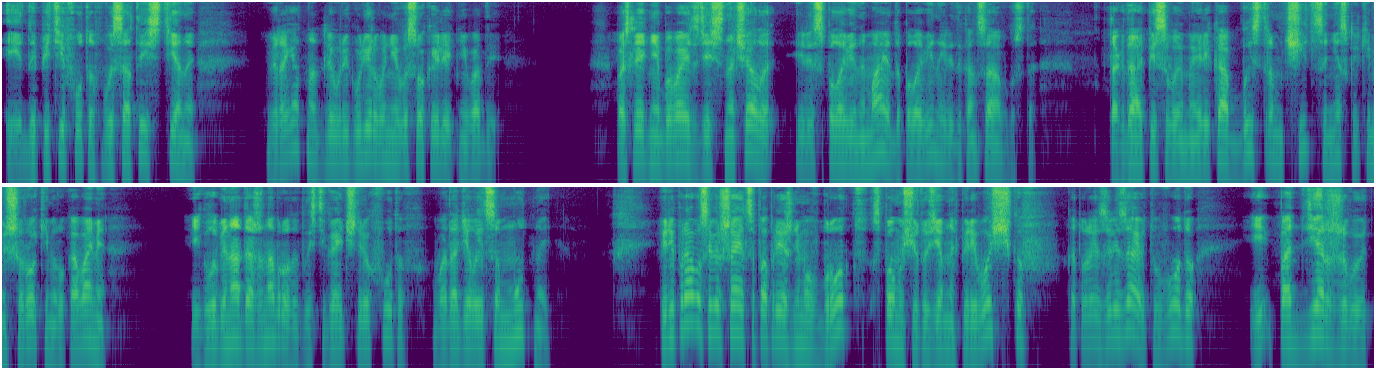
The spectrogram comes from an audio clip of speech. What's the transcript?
и до пяти футов высоты стены, вероятно, для урегулирования высокой летней воды. Последнее бывает здесь с начала или с половины мая до половины или до конца августа – Тогда описываемая река быстро мчится несколькими широкими рукавами, и глубина даже на бродах достигает 4 футов. Вода делается мутной. Переправа совершается по-прежнему вброд с помощью туземных перевозчиков, которые залезают в воду и поддерживают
